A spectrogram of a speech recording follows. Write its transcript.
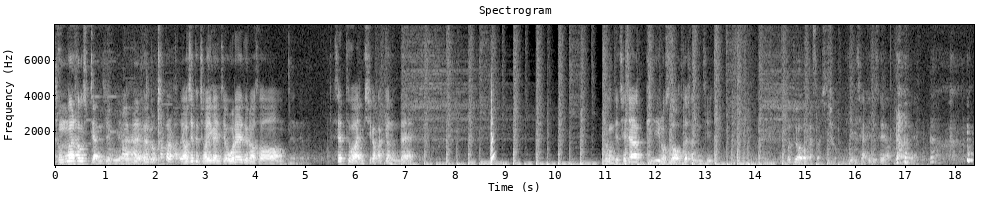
정말 하고 싶지 않은 질문이었는데 평가를 네, 어쨌든 저희가 이제 올해 들어서 네네네. 세트와 MC가 바뀌었는데 이제 제작 PD로서 어떠셨는지 먼저 말씀하시죠. 얘기 잘 해주세요. 네.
